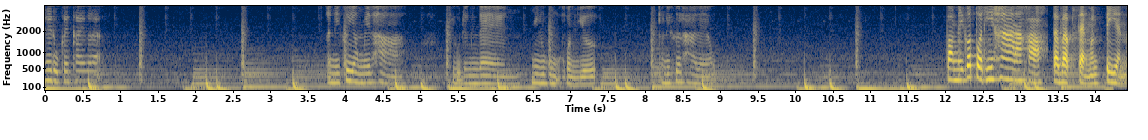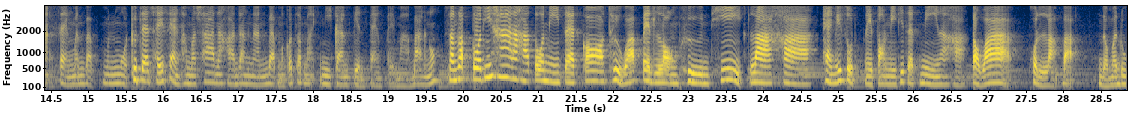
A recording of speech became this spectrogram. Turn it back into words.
ให้ดูใกล้ๆก็ได้อันนี้คือยังไม่ทา ผิวแดงๆ มีรูขุมขนเยอะ อันนี้คือทาแล้ว ตอนนี้ก็ตัวที่ 5 นะคะ แต่แบบแสงมันเปลี่ยนอะแสงมันแบบมันหมด คือแจะใช้แสงธรรมชาตินะคะ ดังนั้นแบบมันก็จะมีการเปลี่ยนแปลงไปมาบ้างเนาะสำหรับตัวที่ 5 นะคะ ตัวนี้แจ๊ดก็ถือว่าเป็นรองพื้นที่ราคาแพงที่สุดในตอนนี้ที่แจ๊ดมีนะคะ แต่ว่าผลลัพธ์อะเดี๋ยวมาดู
